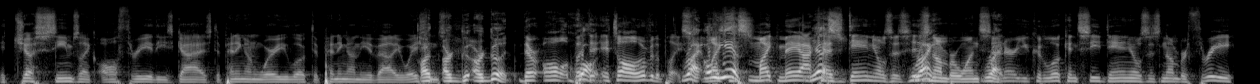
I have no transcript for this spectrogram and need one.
it just seems like all three of these guys depending on where you look depending on the evaluations are, go- are good. they're all but Quality. it's all over the place Right. Oh, Mike, yes. mike mayock Yes. has daniels as his Right. number one Right. center you could look and see daniels as number three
